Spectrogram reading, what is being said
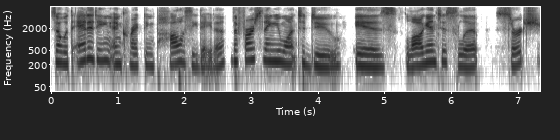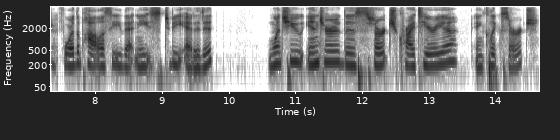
So, with editing and correcting policy data, the first thing you want to do is log into SLIP search for the policy that needs to be edited. Once you enter the search criteria and click search,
